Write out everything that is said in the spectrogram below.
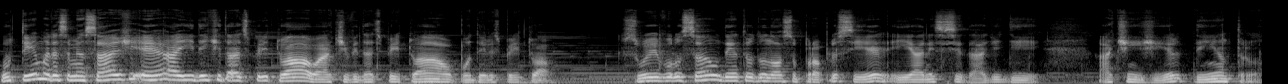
O tema dessa mensagem é a identidade espiritual, a atividade espiritual, o poder espiritual. Sua evolução dentro do nosso próprio ser e a necessidade de atingir dentro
